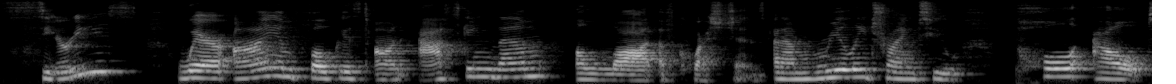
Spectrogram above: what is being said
series where I am focused on asking them a lot of questions. And I'm really trying to pull out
